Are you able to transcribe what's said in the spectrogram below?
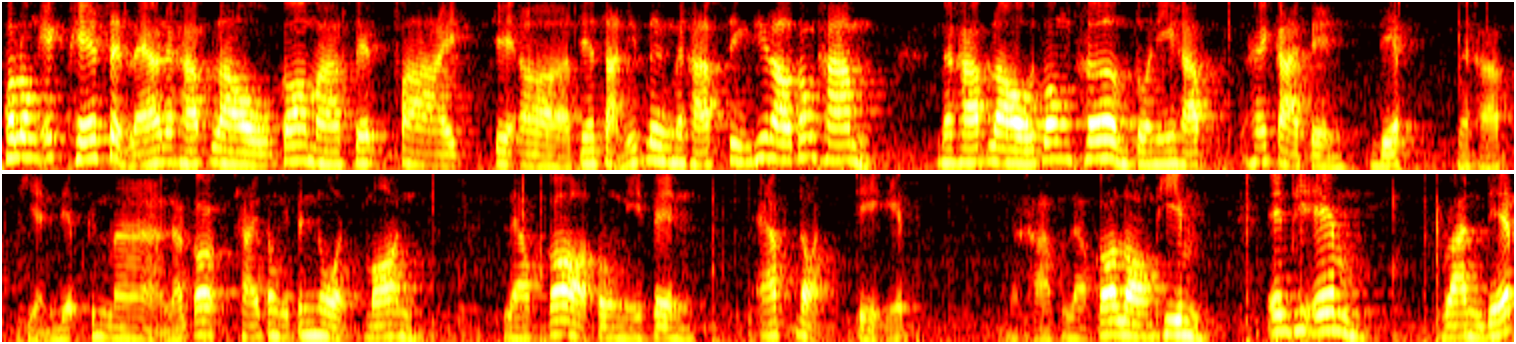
พอลง xpath เสร็จแล้วนะครับ เราก็มาเซตไฟล์ JSON นิดนึงนะครับ สิ่งที่เราต้องทำนะครับ เราต้องเพิ่มตัวนี้ครับ ให้กลายเป็น def นะครับ เขียน def ขึ้นมา แล้วก็ใช้ตรงนี้เป็น node mon แล้วก็ตรงนี้เป็น app.js นะครับ แล้วก็ลองพิมพ์ npm run dev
